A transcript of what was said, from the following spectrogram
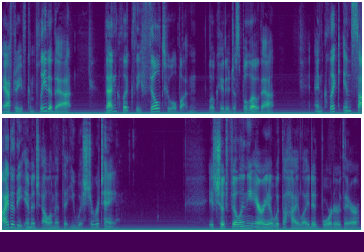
After you've completed that, then click the Fill Tool button, located just below that, and click inside of the image element that you wish to retain. It should fill in the area with the highlighted border there,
